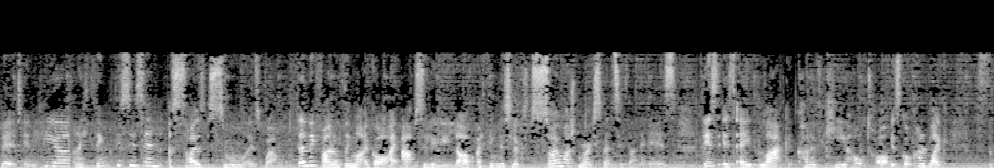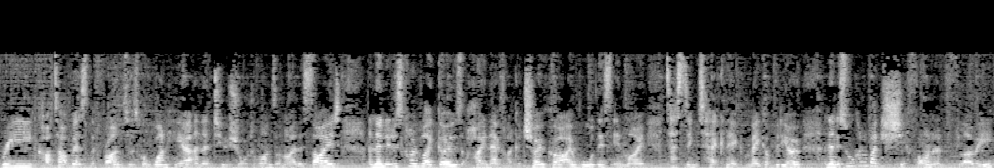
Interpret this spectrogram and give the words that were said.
bit in here and I think this is in a size small as well. Then the final thing that I got I absolutely love. I think this looks so much more expensive than it is. This is a black kind of keyhole top. It's got kind of like three cutout bits at the front so it's got one here and then two shorter ones on either side and then it just kind of like goes high neck like a choker I wore this in my testing Technic makeup video and then it's all kind of like chiffon and flowy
